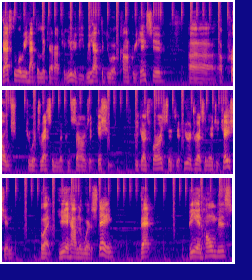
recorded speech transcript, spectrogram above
That's the way we have to look at our community. We have to do a comprehensive uh, approach to addressing the concerns and issues. Because, for instance, if you're addressing education, but you didn't have nowhere to stay, that being homeless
